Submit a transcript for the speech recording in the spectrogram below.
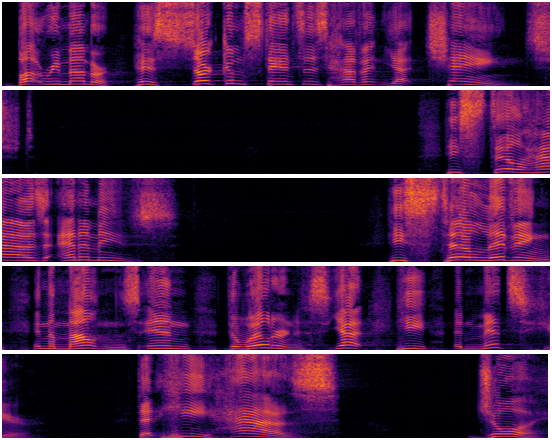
But remember, his circumstances haven't yet changed. He still has enemies. He's still living in the mountains, in the wilderness. Yet he admits here that he has joy.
